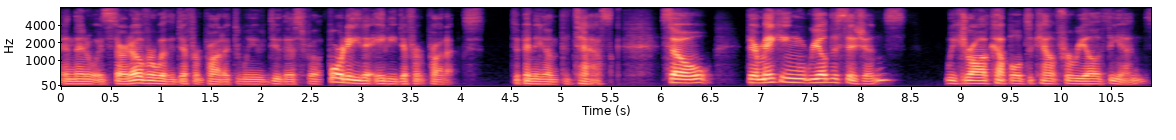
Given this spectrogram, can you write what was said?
And then it would start over with a different product. And we would do this for 40 to 80 different products, depending on the task. So they're making real decisions. We draw a couple to count for real at the end.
